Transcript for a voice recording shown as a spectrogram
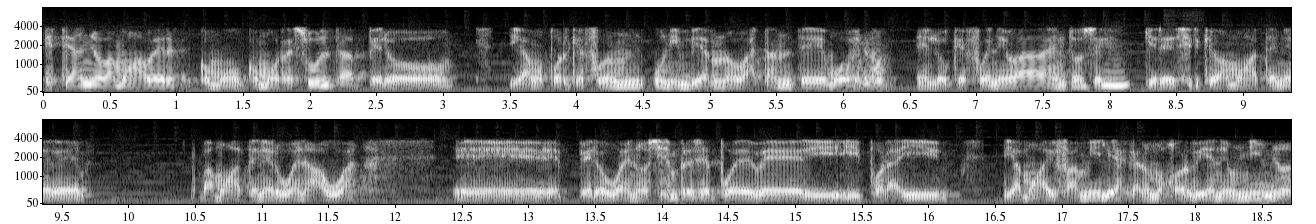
este año vamos a ver cómo, cómo resulta, pero digamos, porque fue un, invierno bastante bueno en lo que fue nevada, entonces quiere decir que vamos a tener, eh, vamos a tener buena agua. Eh, pero bueno, siempre se puede ver y, por ahí, digamos, hay familias que a lo mejor viene un niño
